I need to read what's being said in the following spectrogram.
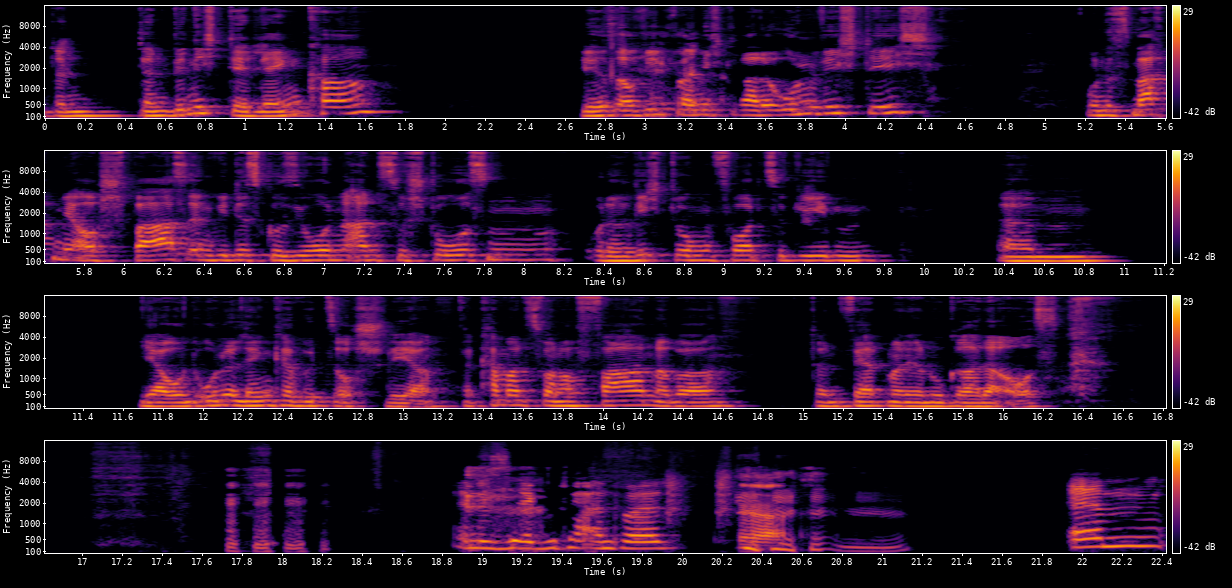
Dann, dann bin ich der Lenker. Der ist auf jeden Fall nicht gerade unwichtig. Und es macht mir auch Spaß, irgendwie Diskussionen anzustoßen oder Richtungen vorzugeben. Ähm, ja, und ohne Lenker wird es auch schwer. Da kann man zwar noch fahren, aber dann fährt man ja nur geradeaus. Eine sehr gute Antwort. Ja. ähm,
